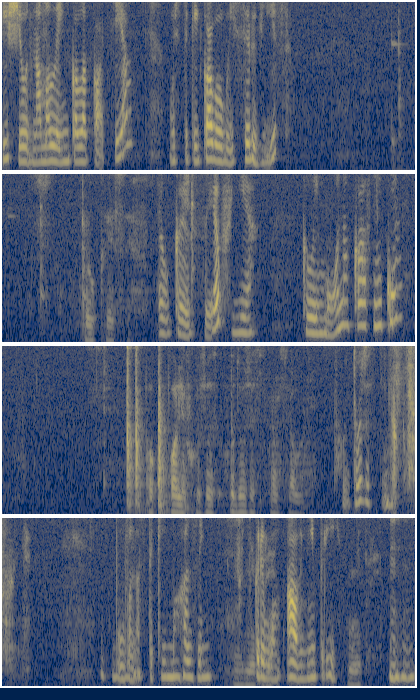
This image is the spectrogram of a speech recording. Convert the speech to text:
І ще одна маленька локація. Ось такий кавовий сервіс ЛКСФ. ЛКСФ є клеймо на кавнику. Покупали в хуже- художественном салоне. в художественному салоні. Був у нас такий магазин В в Кривому. А, в Дніпрі. В Дніпрі. Угу.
